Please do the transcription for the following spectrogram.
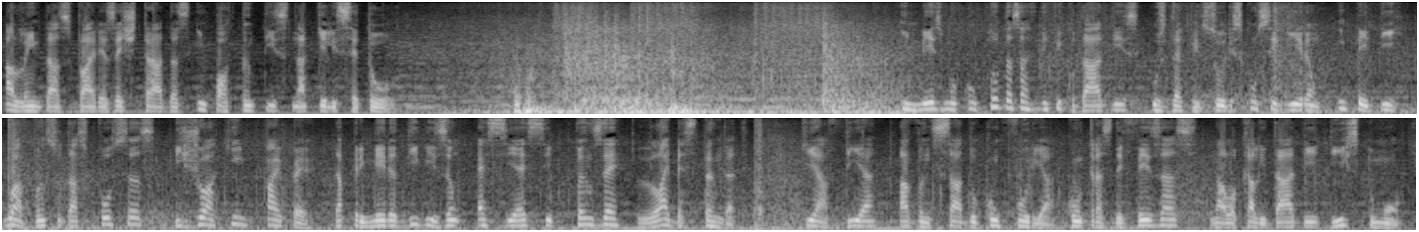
além das várias estradas importantes naquele setor. E mesmo com todas as dificuldades, os defensores conseguiram impedir o avanço das forças de Joachim Piper da primeira divisão SS Panzer Leibstandard, que havia avançado com fúria contra as defesas na localidade de Stumont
